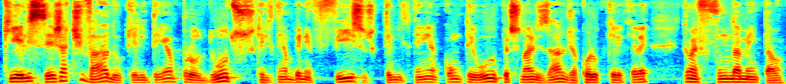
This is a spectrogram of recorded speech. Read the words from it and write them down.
que ele seja ativado, que ele tenha produtos, que ele tenha benefícios, que ele tenha conteúdo personalizado de acordo com o que ele quer. Então é fundamental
